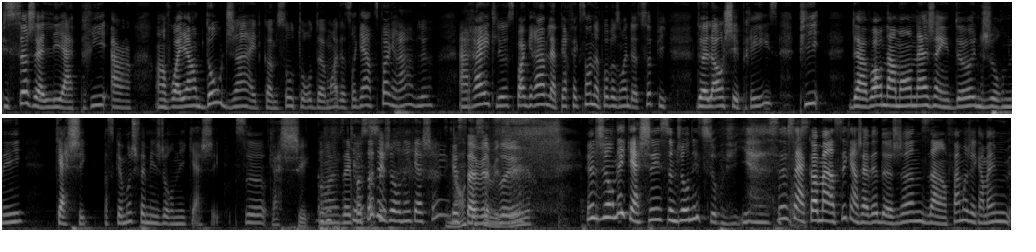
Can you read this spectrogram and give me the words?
Puis ça, je l'ai appris en, en voyant d'autres gens être comme ça autour de moi, de dire, regarde, c'est pas grave, là. Arrête, là, c'est pas grave, la perfection, on n'a pas besoin de ça, puis de lâcher prise, puis d'avoir dans mon agenda une journée cachée. Parce que moi, je fais mes journées cachées. Ça, Caché. ouais, vous avez pas ça, des journées cachées? Qu'est-ce que ça veut dire? Une journée cachée, c'est une journée de survie. Ça, ça a commencé quand j'avais de jeunes enfants. Moi, j'ai quand même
